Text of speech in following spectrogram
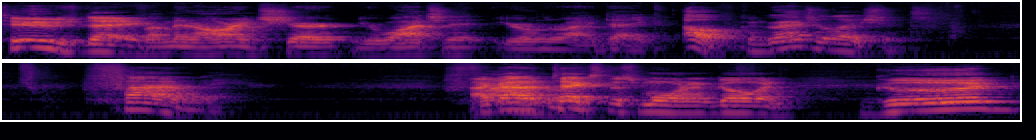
Tuesday. If I'm in an orange shirt, you're watching it, you're on the right day. Oh, congratulations. Finally. I got a text this morning going, good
